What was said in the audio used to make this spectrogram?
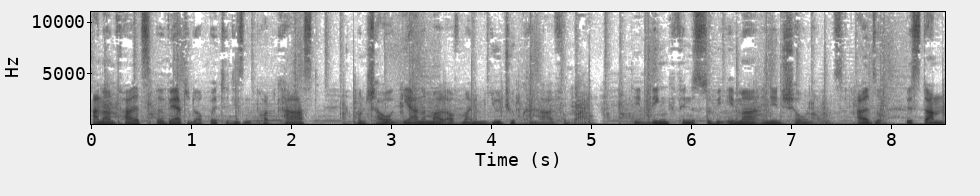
Andernfalls bewerte doch bitte diesen Podcast und schaue gerne mal auf meinem YouTube-Kanal vorbei. Den Link findest du wie immer in den Show Notes. Also, bis dann!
